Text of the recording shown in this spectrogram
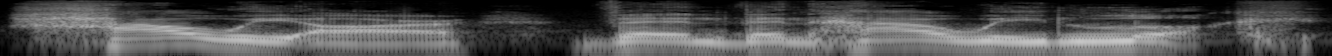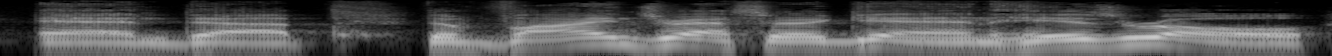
how we are than than how we look. And uh, the vine dresser, again, his role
